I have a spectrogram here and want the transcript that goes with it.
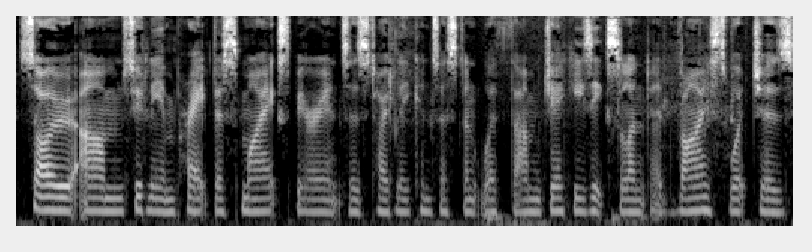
So um, certainly in practice, my experience is totally consistent with um, Jacqui's excellent advice, which is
